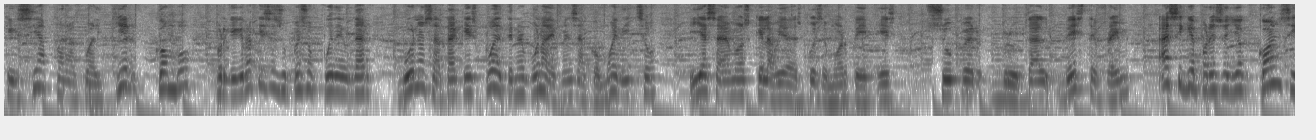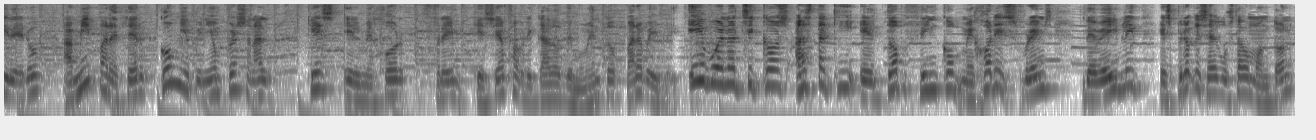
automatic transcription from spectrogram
que sea para cualquier combo porque gracias a su peso puede dar buenos ataques, puede tener buena defensa como he dicho y ya sabemos que la vida después de muerte es súper brutal de este frame así que por eso yo considero a mi parecer con mi opinión personal que es el mejor frame que se ha fabricado de momento para Beyblade. Y bueno chicos, hasta aquí el top 5 mejores frames de Beyblade. Espero que os haya gustado un montón.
